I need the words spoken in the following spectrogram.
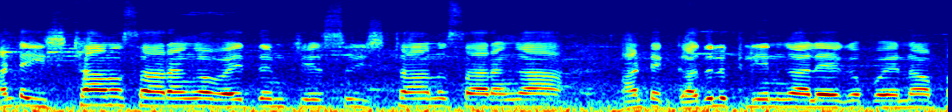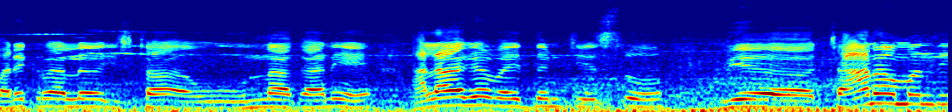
అంటే ఇష్టానుసారంగా వైద్యం చేస్తూ ఇష్టానుసారంగా అంటే గదులు క్లీన్గా లేకపోయినా పరికరాలు ఇష్ట ఉన్నా కానీ అలాగే వైద్యం చేస్తూ చాలామంది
